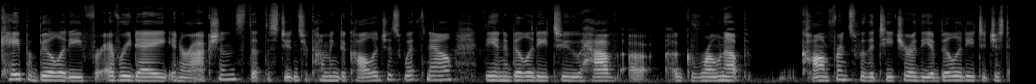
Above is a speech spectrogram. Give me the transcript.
capability for everyday interactions that the students are coming to colleges with now, the inability to have a, a grown up conference with a teacher, the ability to just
